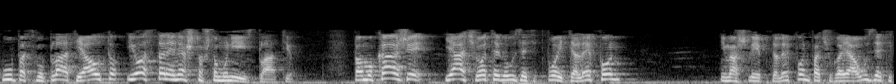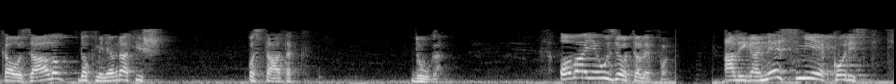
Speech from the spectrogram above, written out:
kupac mu plati auto i ostane nešto što mu nije isplatio. Pa mu kaže, ja ću od tebe uzeti tvoj telefon, imaš lijep telefon, pa ću ga ja uzeti kao zalog dok mi ne vratiš ostatak duga. Ovaj je uzeo telefon, ali ga ne smije koristiti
